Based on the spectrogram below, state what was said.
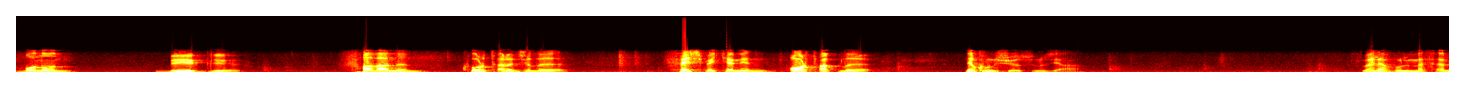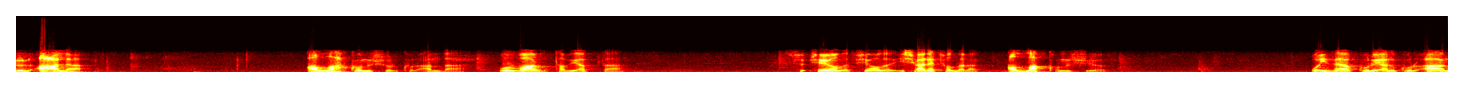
bunun büyüklüğü, falanın kurtarıcılığı, feşbekenin ortaklığı. Ne konuşuyorsunuz ya? Ve lehul meselül ala. Allah konuşur Kur'an'da. Bu var tabiatta. Şey olarak, şey olarak, işaret olarak Allah konuşuyor. وَاِذَا قُرِيَ الْقُرْآنِ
